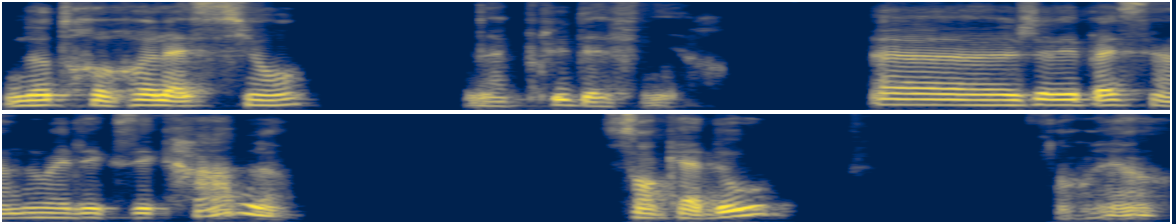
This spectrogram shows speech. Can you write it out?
notre relation n'a plus d'avenir. Euh, j'avais passé un Noël exécrable, sans cadeau, sans rien.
